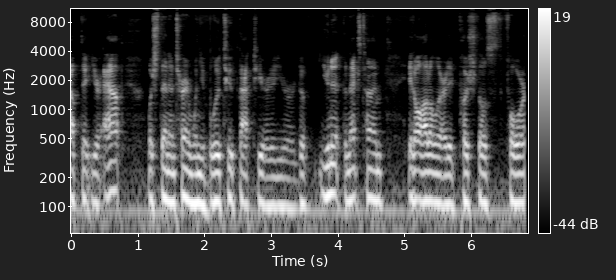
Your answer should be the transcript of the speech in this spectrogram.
update your app which then in turn, when you Bluetooth back to your, your unit the next time, it'll auto already push those forward.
